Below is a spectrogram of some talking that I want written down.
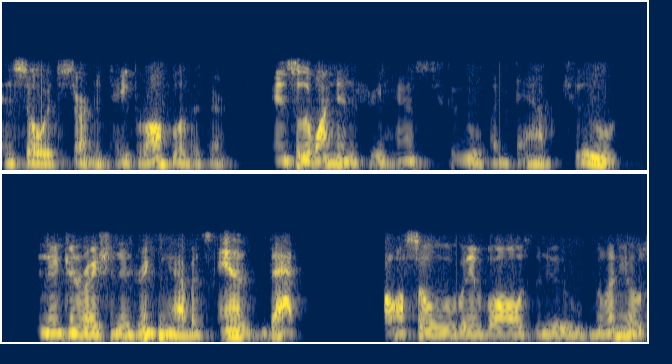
and so it's starting to taper off a little bit there. And so the wine industry has to adapt to the new generation, new drinking habits, and that also involves the new millennials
